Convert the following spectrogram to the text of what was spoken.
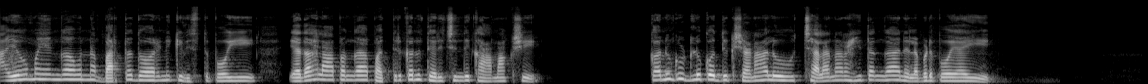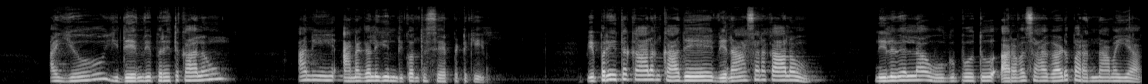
అయోమయంగా ఉన్న భర్త ధోరణికి విస్తుపోయి యథాలాపంగా పత్రికను తెరిచింది కామాక్షి. కనుగుడ్లు కొద్ది క్షణాలు చలనరహితంగా నిలబడిపోయాయి. అయ్యో ఇదేం విపరీత కాలం? అని అనగలిగింది కొంతసేపటికి. విపరీత కాలం కాదే వినాశన కాలం. నిలువెల్లా ఊగిపోతూ అరవసాగాడు పరందామయ్య.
